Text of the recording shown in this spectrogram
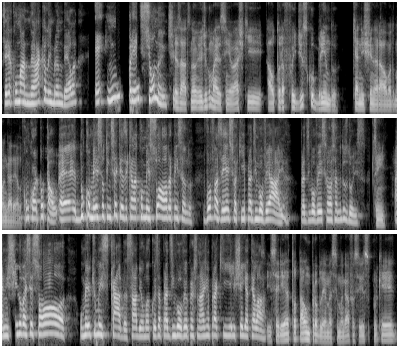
seja com o Manaka lembrando dela. É impressionante. Exato. Não, eu digo mais assim, eu acho que a autora foi descobrindo que a Nishino era a alma do mangá dela. Concordo total. É, do começo eu tenho certeza que ela começou a obra pensando: vou fazer isso aqui pra desenvolver a Aya, pra desenvolver esse relacionamento dos dois. Sim, A Nishino vai ser só o meio que uma escada, sabe? Uma coisa pra desenvolver o personagem pra que ele chegue até lá. e seria total um problema se o mangá fosse isso, porque,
